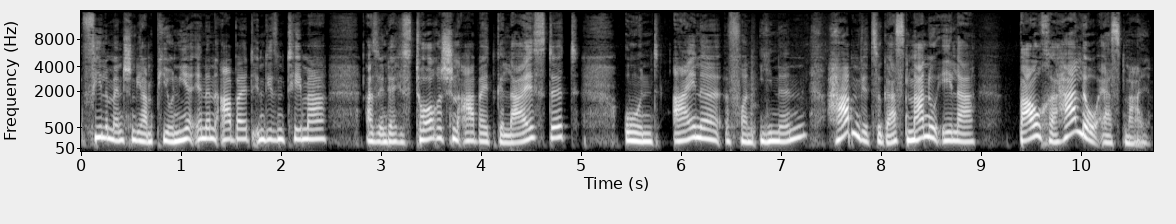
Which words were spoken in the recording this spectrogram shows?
viele Menschen, die haben Pionierinnenarbeit in diesem Thema, also in der historischen Arbeit geleistet. Und eine von ihnen haben wir zu Gast, Manuela Bauche. Hallo erstmal.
